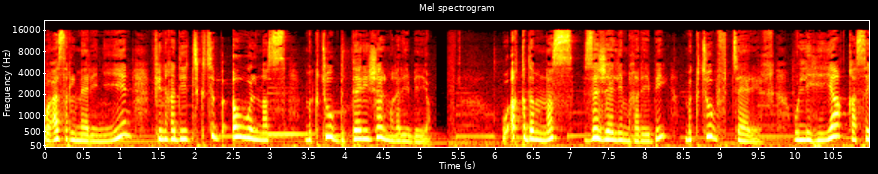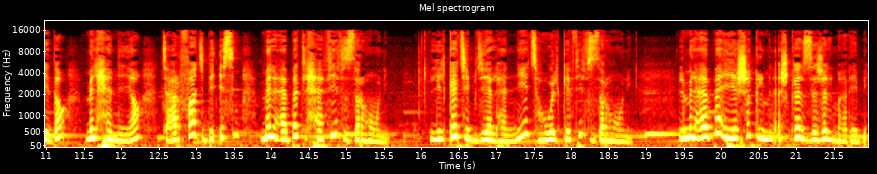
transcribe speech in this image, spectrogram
وعصر المارينيين فين غادي تكتب أول نص مكتوب بالدارجة المغربية. وأقدم نص زجالي مغربي مكتوب في التاريخ واللي هي قصيدة ملحمية تعرفات باسم ملعبة الحفيف الزرهوني. اللي الكاتب ديالها النيت هو الكفيف الزرهوني. الملعبة هي شكل من أشكال الزجل المغربي.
